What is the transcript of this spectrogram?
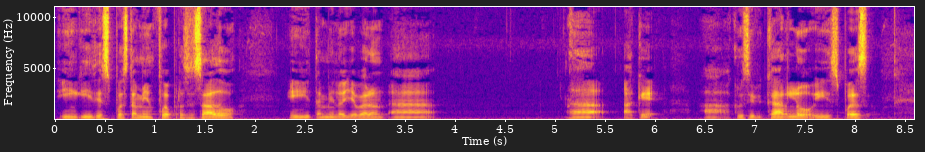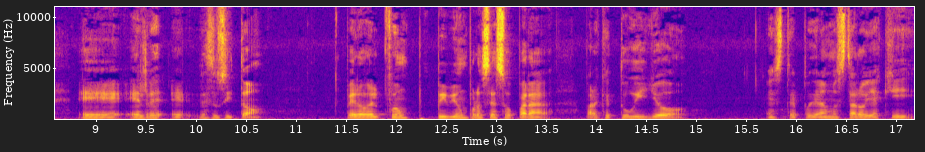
Y, después también fue procesado y también lo llevaron a, a, a que, a crucificarlo y después eh, él eh, resucitó. Pero él fue vivió un proceso para, para que tú y yo este, pudiéramos estar hoy aquí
